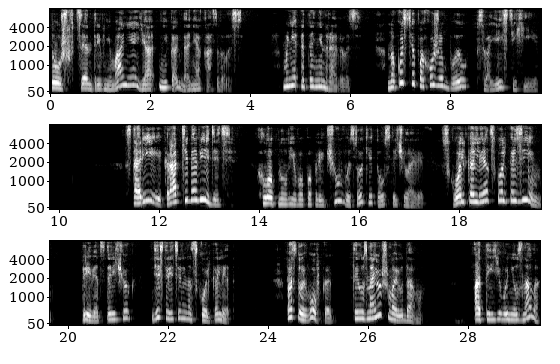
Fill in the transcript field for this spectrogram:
то уж в центре внимания я никогда не оказывалась. Мне это не нравилось, но Костя, похоже, был в своей стихии. «Старик, рад тебя видеть!» — хлопнул его по плечу высокий толстый человек. «Сколько лет, сколько зим!» «Привет, старичок! Действительно, сколько лет!» «Постой, Вовка, ты узнаешь мою даму? А ты его не узнала?»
